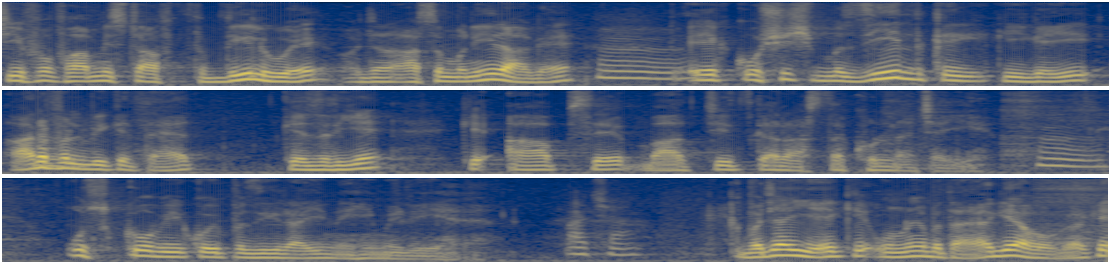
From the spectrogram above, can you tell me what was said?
चीफ ऑफ़ आर्मी स्टाफ तब्दील हुए और जनाब आसम मुनीर आ गए तो एक कोशिश मजीद की, की गई आरफ अलवी के तहत के ज़रिए कि आपसे बातचीत का रास्ता खुलना चाहिए। उसको भी कोई पजीराई नहीं मिली है। अच्छा। वजह यह कि उन्हें बताया गया होगा कि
